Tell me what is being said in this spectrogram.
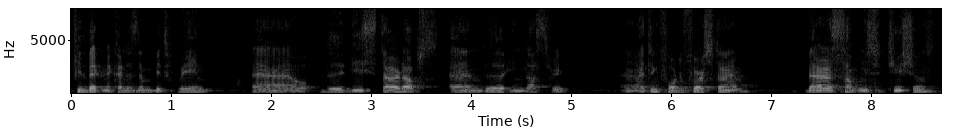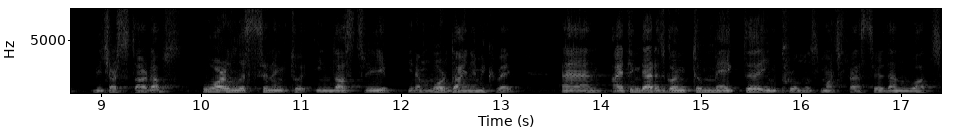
feedback mechanism between uh, the, these startups and the industry. And i think for the first time there are some institutions which are startups who are listening to industry in a more dynamic way. And i think that is going to make the improvements much faster than what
